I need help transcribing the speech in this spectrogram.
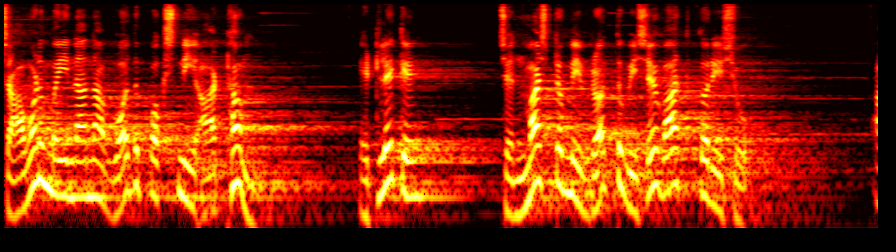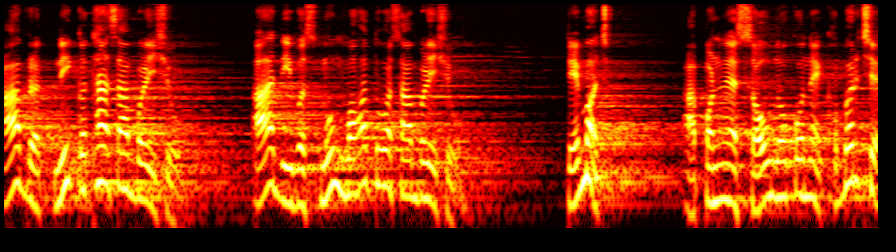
શ્રાવણ મહિનાના વદ પક્ષની આઠમ, એટલે કે જન્માષ્ટમી વ્રત વિશે વાત કરીશું. આ વ્રતની કથા સાંભળીશું. આ દિવસનું મહત્ત્વ સાંભળીશું. તેમજ આપણને સૌ લોકોને ખબર છે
